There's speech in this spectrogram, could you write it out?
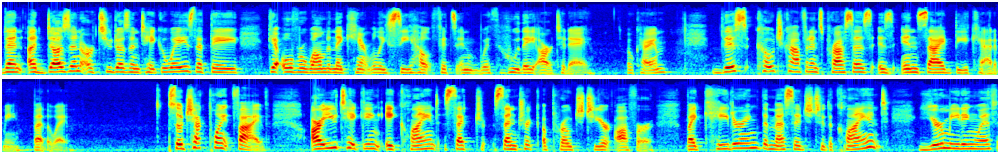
than a dozen or two dozen takeaways that they get overwhelmed and they can't really see how it fits in with who they are today okay? This coach confidence process is inside the academy by the way So, checkpoint five Are you taking a client centric approach to your offer by catering the message to the client you're meeting with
